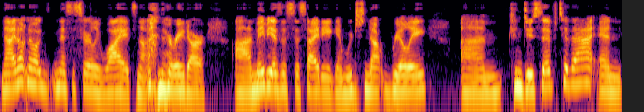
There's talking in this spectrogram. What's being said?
Now, I don't know necessarily why it's not on their radar. Uh, maybe as a society, again, we're just not really um, conducive to that. And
